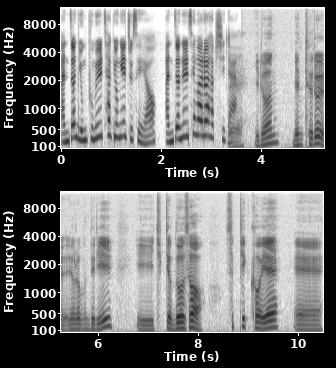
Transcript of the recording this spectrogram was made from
안전용품을 착용해 주세요. 안전을 생활화합시다. 네, 이런 멘트를 여러분들이 이 직접 넣어서 스피커에 에,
